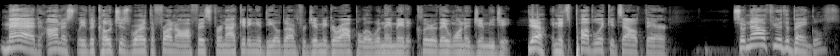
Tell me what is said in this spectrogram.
mad, honestly, the coaches were at the front office for not getting a deal done for Jimmy Garoppolo when they made it clear they wanted Jimmy G. Yeah. and it's public, it's out there. So now, if you're the Bengals.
